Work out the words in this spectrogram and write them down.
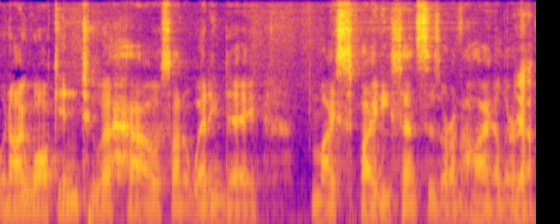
when I walk into a house on a wedding day, my spidey senses are on high alert. Yeah.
